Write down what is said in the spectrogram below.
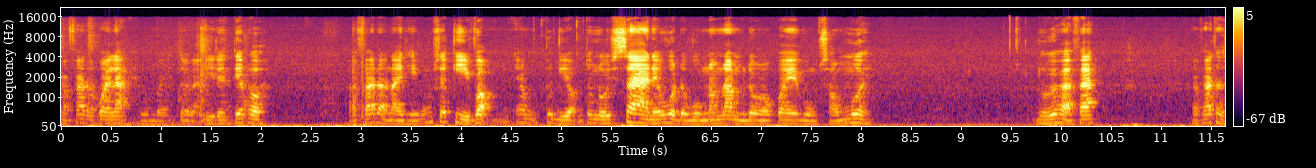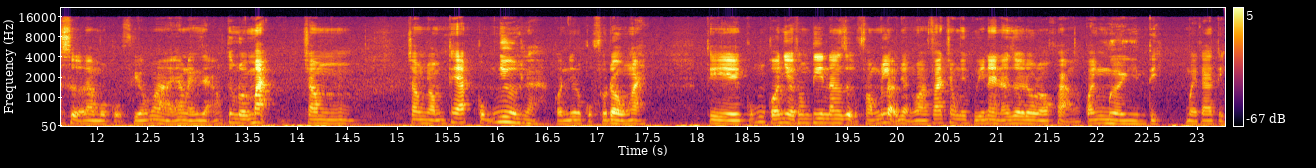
Hòa Phát nó quay lại. Vùng đấy rồi lại đi lên tiếp thôi. Hòa Phát đoạn này thì cũng sẽ kỳ vọng em tôi kỳ vọng tương đối xa. Nếu vượt được vùng 55 thì đâu nó quay vùng 60 đối với Hòa Phát Hòa Phát thật sự là một cổ phiếu mà em đánh giá tương đối mạnh trong trong nhóm thép cũng như là còn như là cổ phiếu đầu ngành. Thì cũng có nhiều thông tin đang dự phóng cái lợi nhuận Hòa Phát trong cái quý này nó rơi đâu đó khoảng quanh 10.000 tỷ 10k tỷ.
